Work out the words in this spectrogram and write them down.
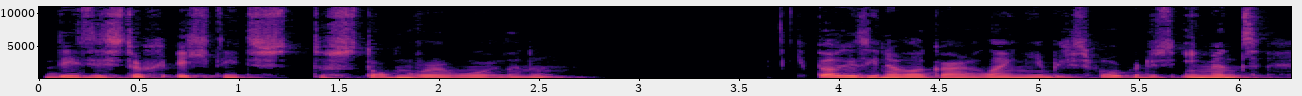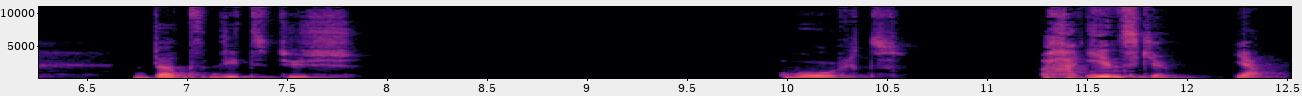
Dit is toch echt iets te stom voor woorden, hè? Heb wel gezien dat we elkaar lang niet hebben gesproken, dus iemand dat dit dus hoort. Ah, Jenske. Ja,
